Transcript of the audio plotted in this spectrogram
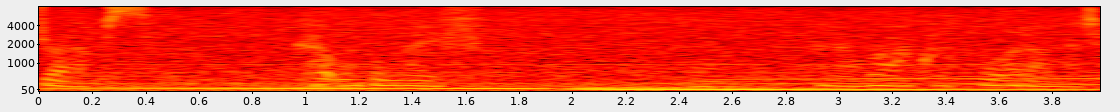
Straps, cut with a knife, and a rock with blood on it.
